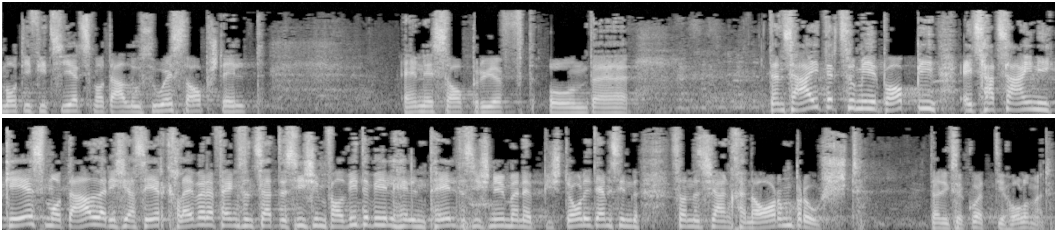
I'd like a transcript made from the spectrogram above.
modifiziertes Modell aus USA bestellt, NSA geprüft und äh, dann sagt er zu mir, Papi, jetzt hat es eine gegeben, Modell, er ist ja sehr clever, er fängt und sagt, das ist im Fall wieder Wilhelm Tell, das ist nicht mehr eine Pistole in dem Sinne, sondern das ist eigentlich eine Armbrust. Dann habe ich gesagt, gut, die holen wir.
